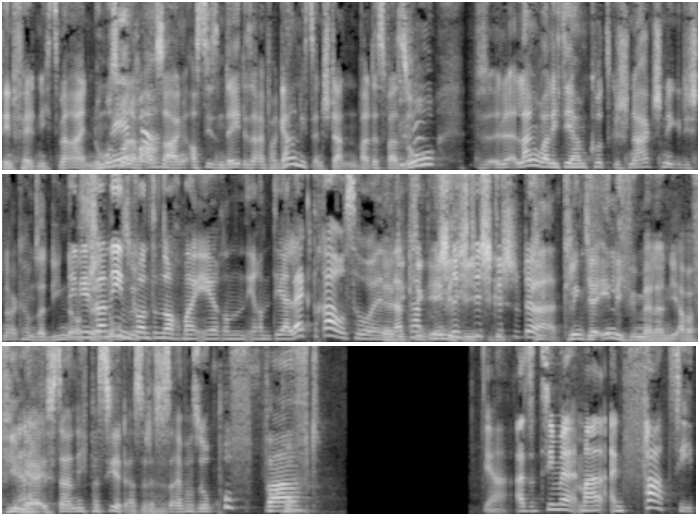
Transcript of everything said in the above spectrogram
Den fällt nichts mehr ein. Nun muss Ja, man aber klar. auch sagen, aus diesem Date ist einfach gar nichts entstanden, weil das war so langweilig. Die haben kurz geschnackt, Schnicke, die Schnack haben Sardinen Nee, aus die der Janine Dose. konnte noch mal ihren, ihren Dialekt rausholen. Ja, das hat klingt mich wie, richtig die gestört. klingt- ja ähnlich wie Melanie, aber viel mehr ist da nicht passiert. Also das ist einfach so puff, War- verpufft. Ja, also ziehen wir mal ein Fazit.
